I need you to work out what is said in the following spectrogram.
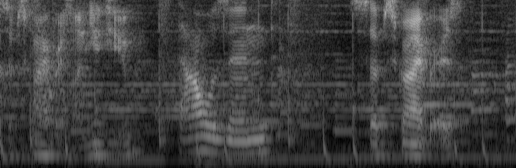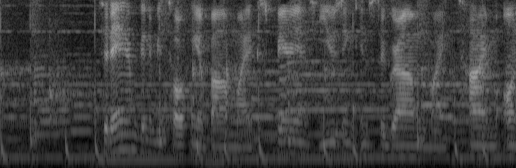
subscribers on YouTube. Thousand subscribers. Today I'm going to be talking about my experience using Instagram, my time on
